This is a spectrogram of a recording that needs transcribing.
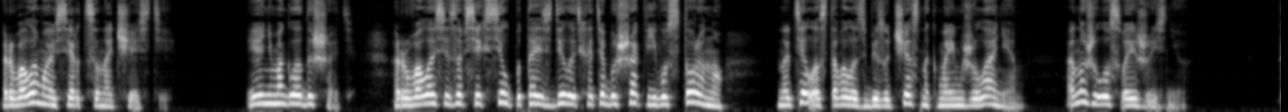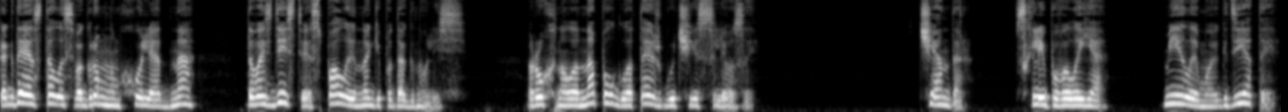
рвала мое сердце на части — я не могла дышать. Рвалась изо всех сил, пытаясь сделать хотя бы шаг в его сторону, но тело оставалось безучастно к моим желаниям. Оно жило своей жизнью. Когда я осталась в огромном холле одна, то воздействие спало, и ноги подогнулись. Рухнула на пол, глотая жгучие слезы. «Чандар», — всхлипывала я, — «милый мой, где ты?»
